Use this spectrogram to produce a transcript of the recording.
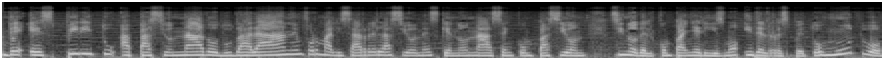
de espíritu apasionado, dudarán en formalizar relaciones que no nacen con pasión, sino del compañerismo y del respeto mutuo.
